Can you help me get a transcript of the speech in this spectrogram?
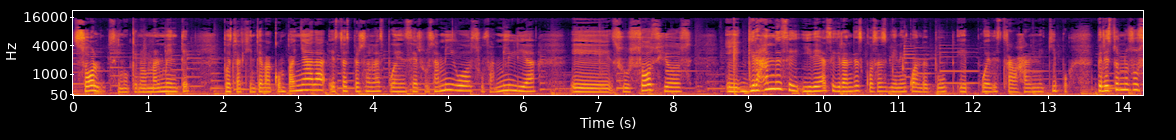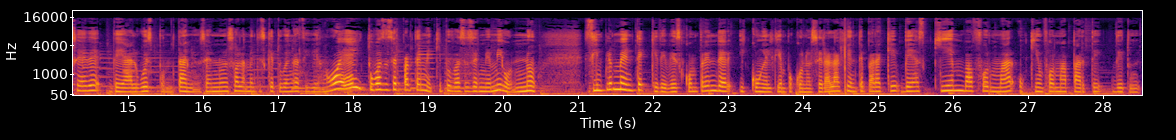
solo, sino que normalmente pues la gente va acompañada. Estas personas pueden ser sus amigos, su familia, eh, sus socios. Eh, grandes ideas y grandes cosas vienen cuando tú eh, puedes trabajar en equipo, pero esto no sucede de algo espontáneo, o sea, no solamente es que tú vengas y digan, oh, hey, tú vas a ser parte de mi equipo y vas a ser mi amigo, no, Simplemente que debes comprender y con el tiempo conocer a la gente para que veas quién va a formar o quién forma parte de tu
